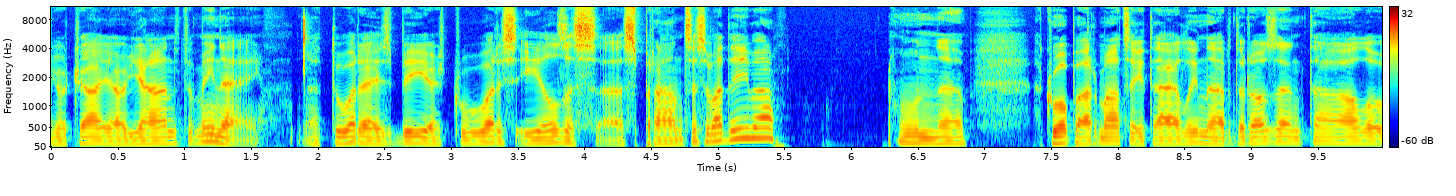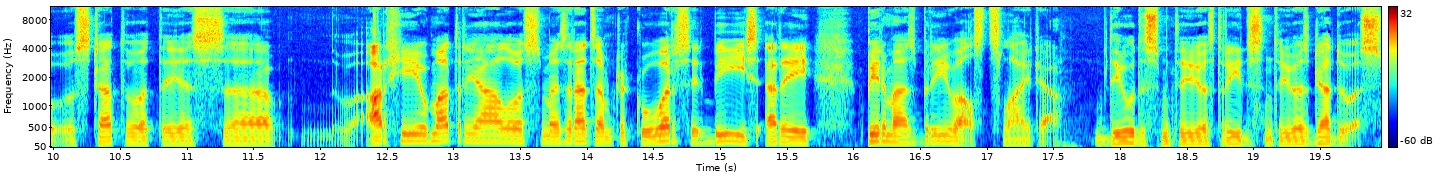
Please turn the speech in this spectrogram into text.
Jo, kā jau Jānis tu minēji, uh, toreiz bija koris Ilzas uh, Sprances vadībā. Un, uh, kopā ar mācītāju Linārdu Rozentālu skatoties uh, arhīvu materiālos, mēs redzam, ka koris ir bijis arī pirmās brīvvalsts laikā, 20. un 30. gados.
